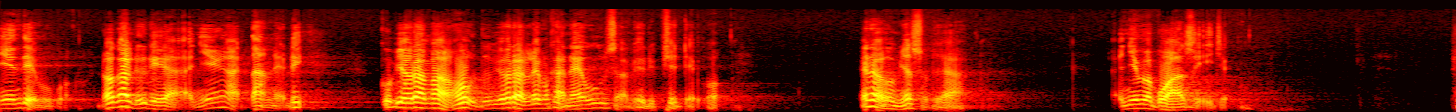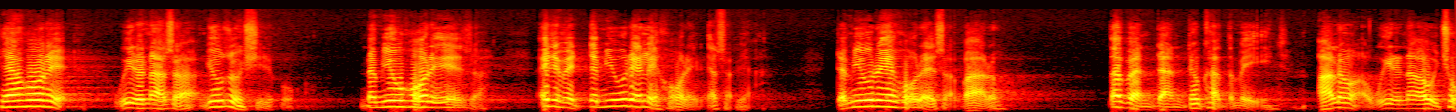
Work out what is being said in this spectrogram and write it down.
ငင်းသင့်ဘူးပေါ့ လောကလူတွေကအငင်းကတန်တယ်လေကိုပြောရမှဟုတ်သူပြောတာလက်မခံနိုင်ဘူးဆိုတာမျိုးတွေဖြစ်တယ်ပေါ့အဲ့ဒါကိုမြတ်စွာဘုရားအငင်းမပွားစေကြဘုရားဟောတဲ့ဝေဒနာဆိုတာမျိုးစုံရှိတယ်ပေါ့နှမျိုးဟောတယ်ဆိုတာအဲ့ဒီမဲ့တစ်မျိုးတည်းလည်းဟောတယ်မြတ်စွာဘုရားတစ်မျိုးတည်းဟောတယ်ဆိုတာဘာတော့သဗ္ဗန္တံဒုက္ခသမိအလုံးဝေဒနာကိုခြုံ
